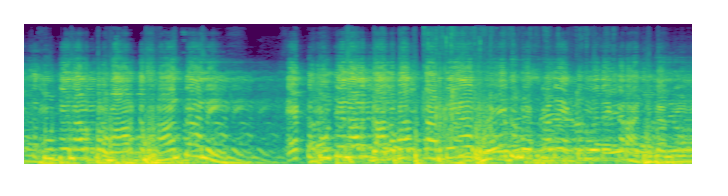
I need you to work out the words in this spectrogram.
ਇੱਕ ਦੂਜੇ ਨਾਲ ਪਰਿਵਾਰਕ ਸਾਂਝਾਂ ਨੇ। ਇੱਕ ਦੂਜੇ ਨਾਲ ਗੱਲਬਾਤ ਕਰਦੇ ਆ। ਰੋਜ਼ ਲੋਕਾਂ ਦੇ ਇੱਕ ਦੂਜੇ ਦੇ ਘਰਾਂ 'ਚ ਜਾਂਦੇ ਆ।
